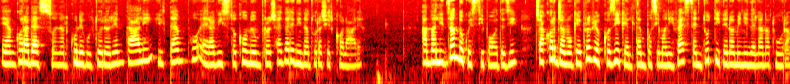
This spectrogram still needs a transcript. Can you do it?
e ancora adesso in alcune culture orientali il tempo era visto come un procedere di natura circolare. Analizzando quest'ipotesi, ci accorgiamo che è proprio così che il tempo si manifesta in tutti i fenomeni della natura.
